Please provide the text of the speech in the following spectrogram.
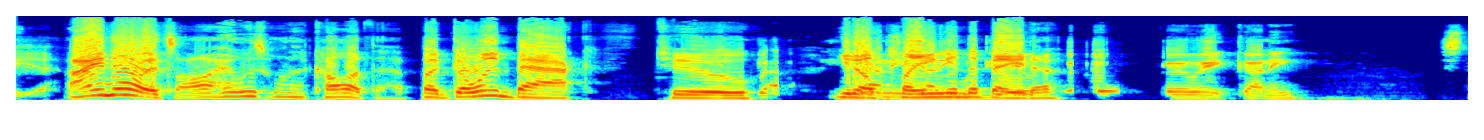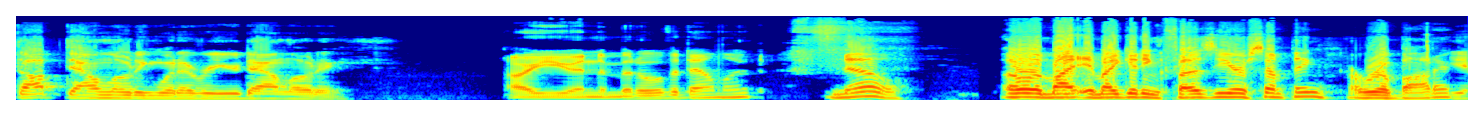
yeah. I know it's all. I always want to call it that. But going back to you know Gunny, playing Gunny, in the wait, beta. Wait, wait, wait, Gunny. Stop downloading whatever you're downloading. Are you in the middle of a download? No. Oh, am I am I getting fuzzy or something or robotic? Yeah,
